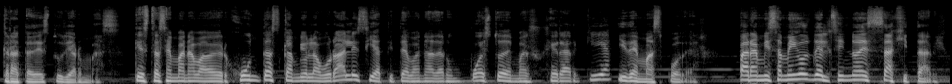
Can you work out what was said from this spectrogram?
trata de estudiar más. Que esta semana va a haber juntas, cambios laborales y a ti te van a dar un puesto de más jerarquía y de más poder. Para mis amigos del signo de Sagitario,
